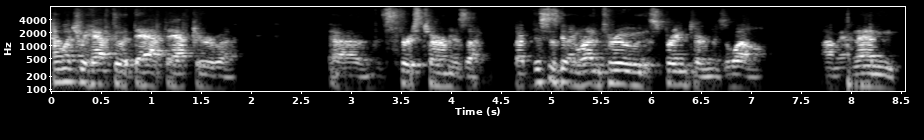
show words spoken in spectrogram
how much we have to adapt after uh, uh this first term is up. But this is going to run through the spring term as well. Um, and then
